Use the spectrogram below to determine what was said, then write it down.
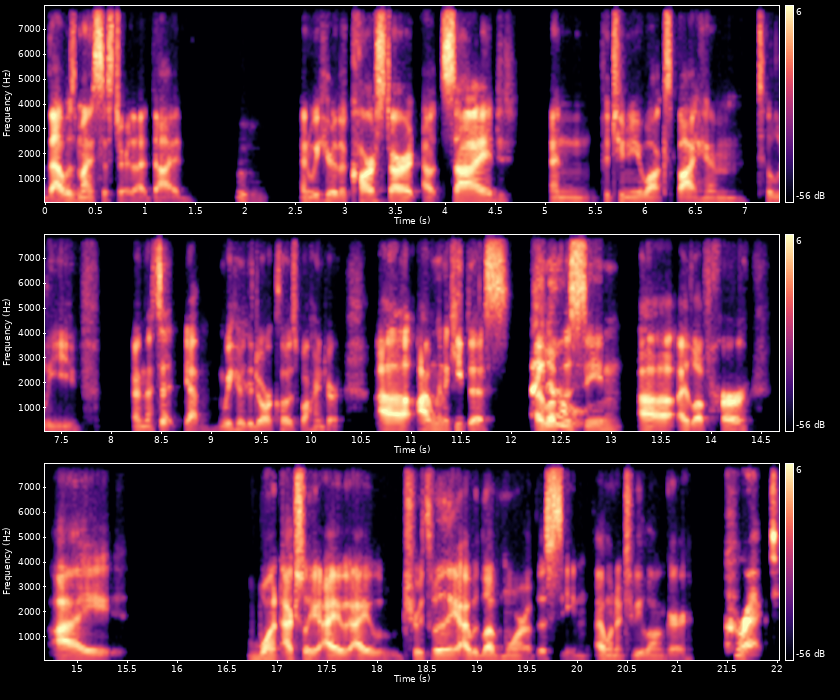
that was my sister that died." Mhm. And we hear the car start outside and Petunia walks by him to leave. And that's it. Yeah, we hear the door close behind her. Uh, I'm going to keep this. I, I love this scene. Uh, I love her. I want actually I I truthfully I would love more of this scene. I want it to be longer. Correct.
